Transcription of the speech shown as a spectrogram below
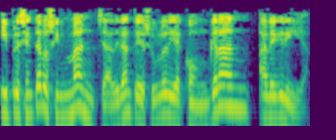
y presentaros sin mancha delante de su gloria con gran alegría.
